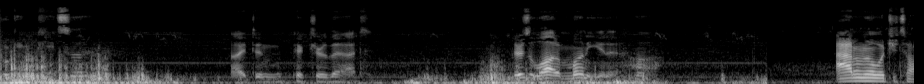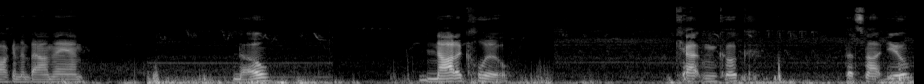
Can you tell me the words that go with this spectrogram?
cooking pizza? I didn't picture that. There's a lot of money in it, huh? I don't know what you're talking about, man. No? Not a clue. Captain Cook? That's not you?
